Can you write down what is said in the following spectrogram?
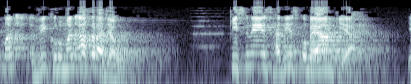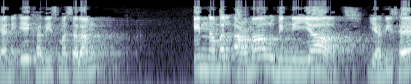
من ذکر من اخراجہ کس نے اس حدیث کو بیان کیا ہے یعنی ایک حدیث مثلا ان نمل اعمال بنیات یہ حدیث ہے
